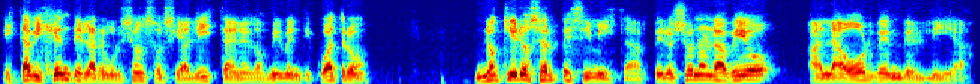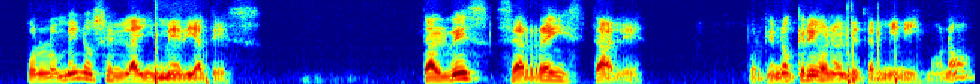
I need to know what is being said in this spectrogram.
¿Está vigente la revolución socialista en el 2024? No quiero ser pesimista, pero yo no la veo a la orden del día, por lo menos en la inmediatez. Tal vez se reinstale, porque no creo en el determinismo, ¿no?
